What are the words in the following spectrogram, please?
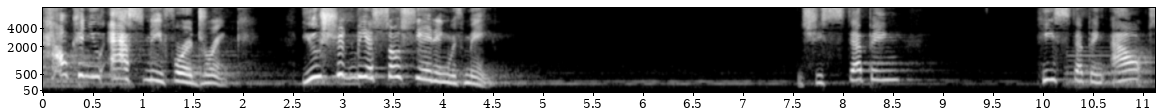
How can you ask me for a drink? You shouldn't be associating with me. And she's stepping, he's stepping out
